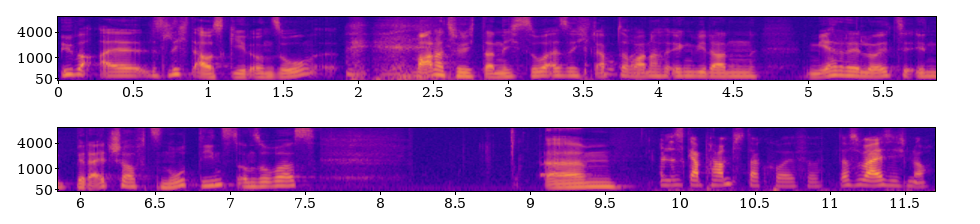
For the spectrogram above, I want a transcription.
überall das Licht ausgeht und so. War natürlich dann nicht so. Also ich glaube, da waren auch irgendwie dann mehrere Leute in Bereitschaftsnotdienst und sowas. Ähm, Und es gab Hamsterkäufe, das weiß ich noch.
